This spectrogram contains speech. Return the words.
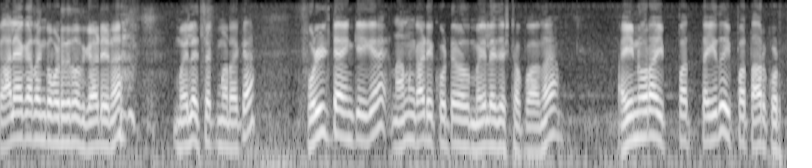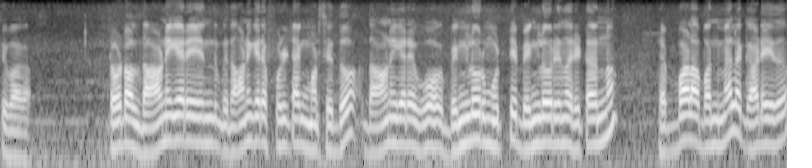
ಖಾಲಿ ಆಗೋದಂಗೆ ಹೊಡೆದಿರೋದು ಗಾಡಿನ ಮೈಲೇಜ್ ಚೆಕ್ ಮಾಡೋಕ್ಕೆ ಫುಲ್ ಟ್ಯಾಂಕಿಗೆ ನನ್ನ ಗಾಡಿ ಕೊಟ್ಟಿರೋದು ಮೈಲೇಜ್ ಎಷ್ಟಪ್ಪ ಅಂದರೆ ಐನೂರ ಇಪ್ಪತ್ತೈದು, ಇಪ್ಪತ್ತಾರು ಕೊಡ್ತೀವಾಗ ಟೋಟಲ್ ದಾವಣಗೆರೆಯಿಂದ, ದಾವಣಗೆರೆ ಫುಲ್ ಟ್ಯಾಂಕ್ ಮಾಡಿಸಿದ್ದು. ದಾವಣಗೆರೆಗೆ ಹೋಗಿ ಬೆಂಗಳೂರು ಮುಟ್ಟಿ ಬೆಂಗಳೂರಿಂದ ರಿಟರ್ನು ಹೆಬ್ಬಾಳ ಬಂದ ಮೇಲೆ ಗಾಡಿ ಇದು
